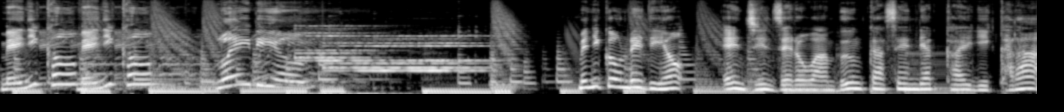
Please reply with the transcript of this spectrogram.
メニコンメニコンラディオメニコンレディオエンジンゼロワン文化戦略会議から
